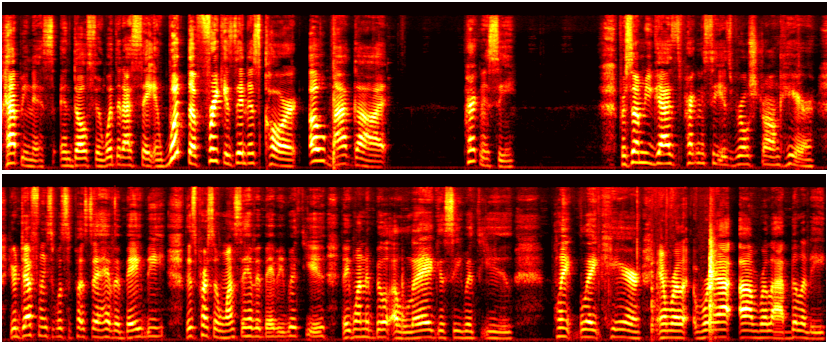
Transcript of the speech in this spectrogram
Happiness and dolphin. What did I say? And what the freak is in this card? Oh my God. Pregnancy. For some of you guys, pregnancy is real strong here. You're definitely supposed to have a baby. This person wants to have a baby with you. They want to build a legacy with you point blank here and re, re, um, reliability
